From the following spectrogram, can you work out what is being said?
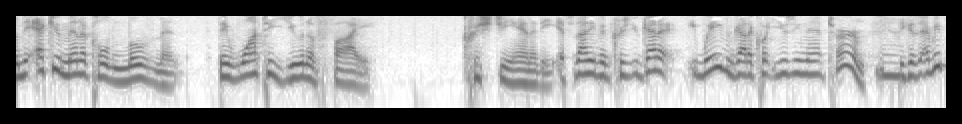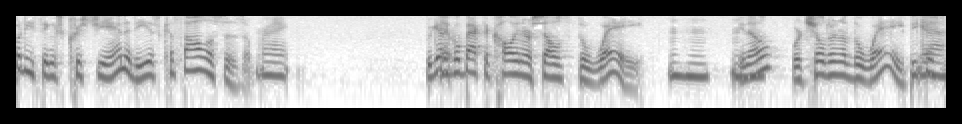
when the ecumenical movement, they want to unify Christianity. It's not even you got to we even got to quit using that term Yeah. because everybody thinks Christianity is Catholicism. Right. We got to Yep. go back to calling ourselves the way. Mm-hmm. You know, we're children of the way because Yeah.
